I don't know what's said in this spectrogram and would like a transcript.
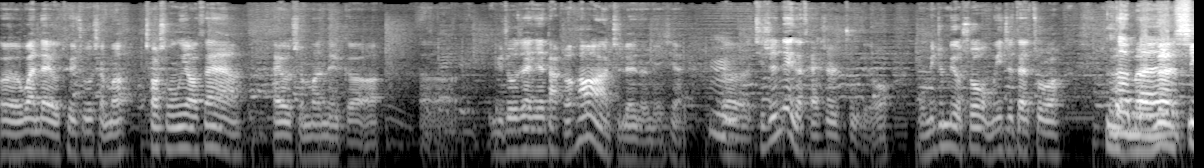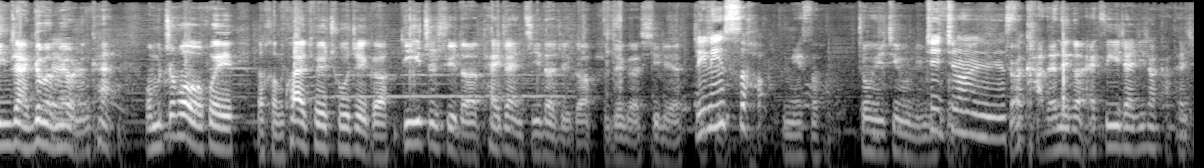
呃，万代有推出什么超时空要塞啊，还有什么那个呃宇宙战舰大和号啊之类的那些，呃，其实那个才是主流。我们一直没有说，我们一直在做冷门。的星战，根本没有人看。我们之后会呃很快推出这个第一秩序的泰战机的这个这个系列，零零四号，零零四号，终于进入零这这种零零四。主要卡在那个 X 一战机上卡太久。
